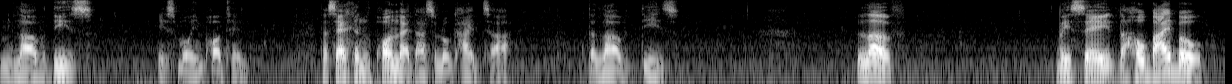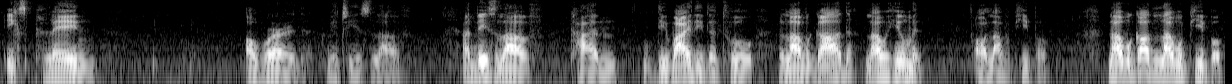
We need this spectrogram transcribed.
love. This is more important. The second point, let us look at uh, the love deeds. Love. We say the whole Bible explain a word which is love, and this love can divided to love God, love human, or love people. Love God, love people.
